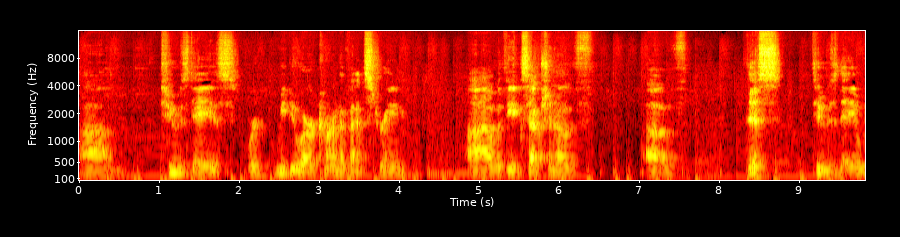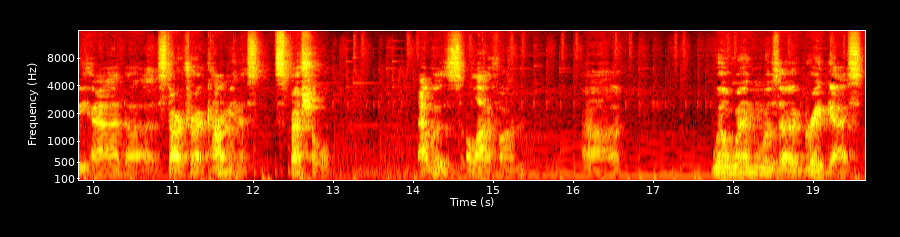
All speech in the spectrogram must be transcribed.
Um, Tuesdays, where we do our current event stream, uh, with the exception of of this Tuesday, we had uh, Star Trek Communist special. That was a lot of fun. Uh, Will Wynn was a great guest.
